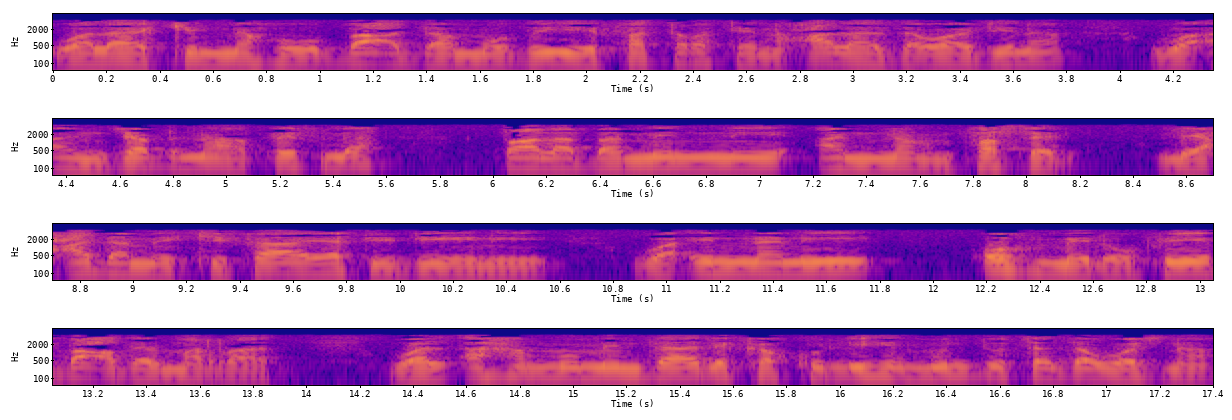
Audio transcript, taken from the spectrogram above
ولكنه بعد مضي فترة على زواجنا وأنجبنا طفلة طلب مني أن ننفصل لعدم كفاية ديني وإنني أهمل في بعض المرات. والأهم من ذلك كله منذ تزوجنا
